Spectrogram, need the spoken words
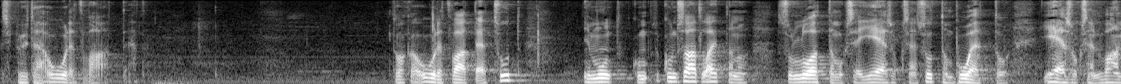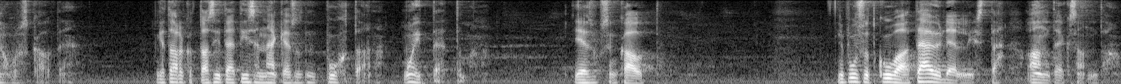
se pyytää uudet vaatteet. Tuokaa uudet vaatteet. Sut ja mut, kun, kun sä oot laittanut sun luottamuksen Jeesuksen, sut on puettu Jeesuksen vanhurskauteen. Mikä tarkoittaa sitä, että isä näkee sut nyt puhtaana, moitteettomana. Jeesuksen kautta. Ne pusut kuvaa täydellistä anteeksantoa.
